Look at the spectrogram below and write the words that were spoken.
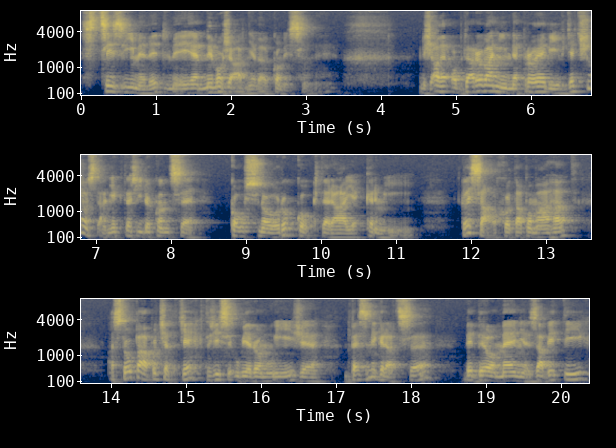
s cizími lidmi je mimořádně velkomyslné. Když ale obdarovaní neprojeví vděčnost a někteří dokonce kousnou ruku, která je krmí, klesá ochota pomáhat a stoupá počet těch, kteří si uvědomují, že bez migrace by bylo méně zabitých,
